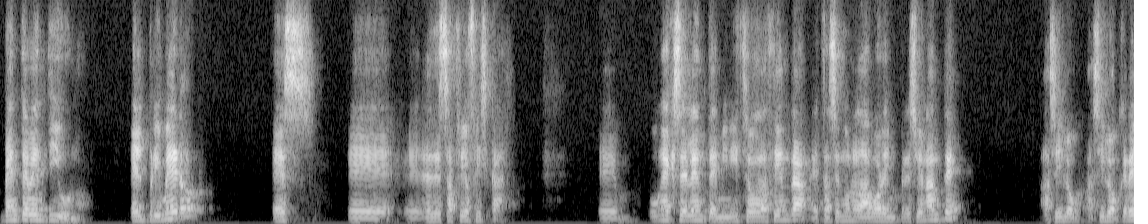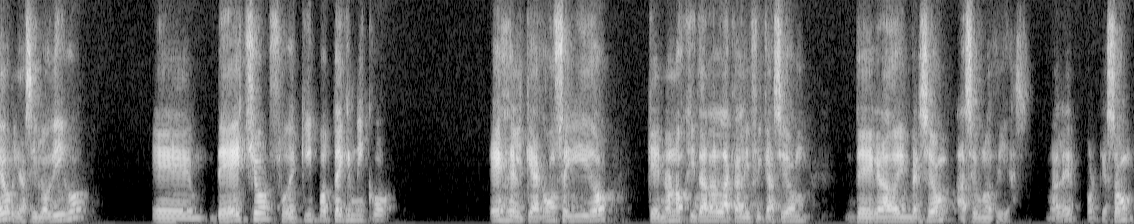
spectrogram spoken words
2021. El primero es eh, el desafío fiscal. Eh, un excelente ministro de Hacienda está haciendo una labor impresionante, así lo, así lo creo y así lo digo. Eh, de hecho, su equipo técnico es el que ha conseguido que no nos quitaran la calificación de grado de inversión hace unos días, ¿vale? Porque son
